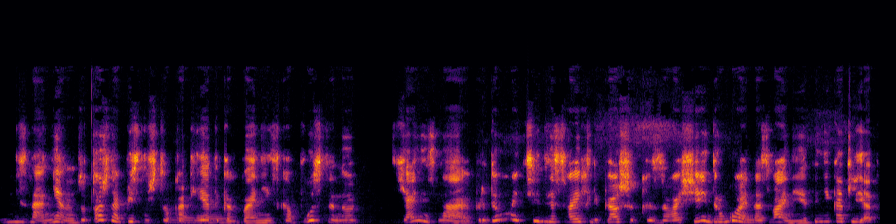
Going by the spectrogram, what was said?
Не знаю, не, ну тут тоже написано, что котлеты как бы они из капусты, но я не знаю. Придумайте для своих лепешек из овощей другое название. Это не котлета.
